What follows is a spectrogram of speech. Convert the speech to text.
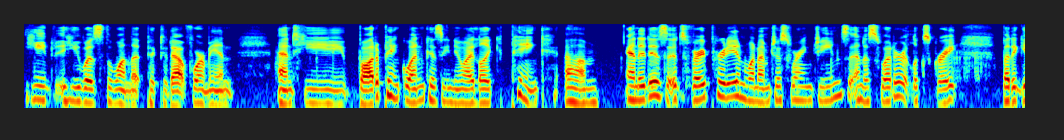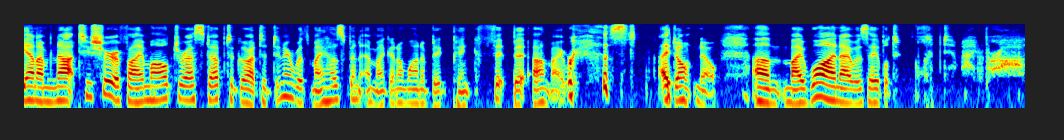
he he was the one that picked it out for me, and and he bought a pink one because he knew I like pink. Um, and it is it's very pretty and when i'm just wearing jeans and a sweater it looks great. But again i'm not too sure if i'm all dressed up to go out to dinner with my husband am i going to want a big pink fitbit on my wrist? I don't know. Um, my one i was able to clip to my bra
